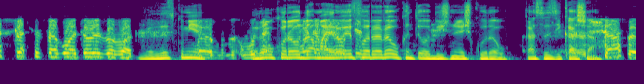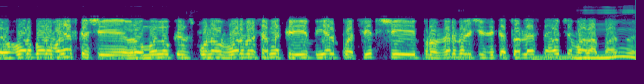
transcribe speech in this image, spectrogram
asta este acum ce vrei să fac. Vedeți cum e? Bă, uite- Rău cu rău, uite, dar mai mai rău e e o fără rău când te obișnuiești cu rău, ca să zic așa. Și asta, e o vorbă românească și românul când spune o vorbă înseamnă că e el pățit și proverbele și zicătorile astea au ceva la bază. Nu,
